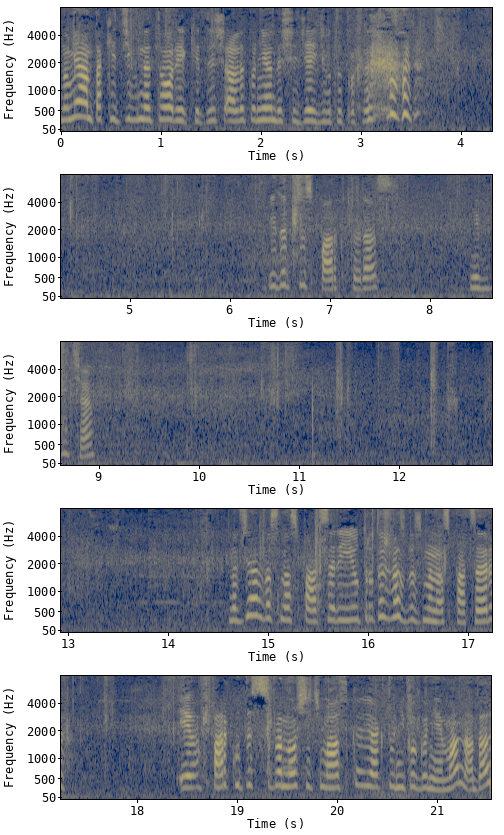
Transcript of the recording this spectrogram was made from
No miałam takie dziwne teorie kiedyś, ale to nie będę się dzielić, bo to trochę... Idę przez park teraz. Nie widzicie? No wziąłam was na spacer i jutro też was wezmę na spacer. I w parku też trzeba nosić maskę, jak tu nikogo nie ma nadal.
